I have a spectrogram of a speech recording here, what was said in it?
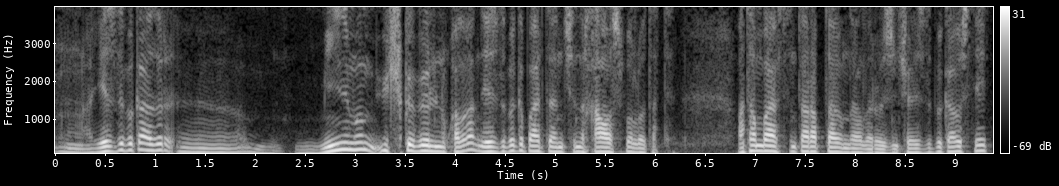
сдпк азыр э, минимум үчкө бөлүнүп калган сдпк партиянын ичинде хаос болуп атат атамбаевдин тараптагындагылар өзүнчө сдпкбыз дейт.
